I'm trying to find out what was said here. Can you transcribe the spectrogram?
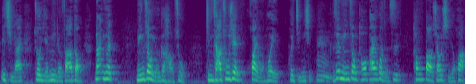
一起来做严密的发动。那因为民众有一个好处，警察出现，坏人会会警醒。嗯，可是民众偷拍或者是通报消息的话，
